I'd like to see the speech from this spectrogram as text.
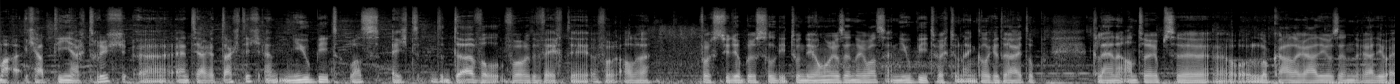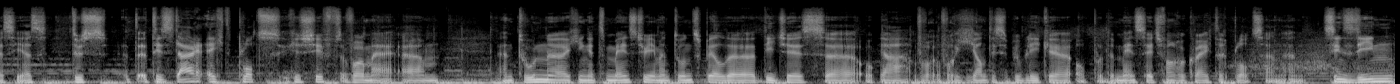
Maar gaat tien jaar terug, eh, eind jaren tachtig. En New Beat was echt de duivel voor de VRT. Voor alle voor Studio Brussel, die toen de jongerenzender was. En Newbeat werd toen enkel gedraaid op kleine Antwerpse uh, lokale radiozender, Radio SES. Dus het, is daar echt plots geshift voor mij. Um, en toen uh, ging het mainstream en toen speelden DJ's uh, ook ja, voor, voor gigantische publieken op de mainstage van Rock Werchter plots. En, en, sindsdien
